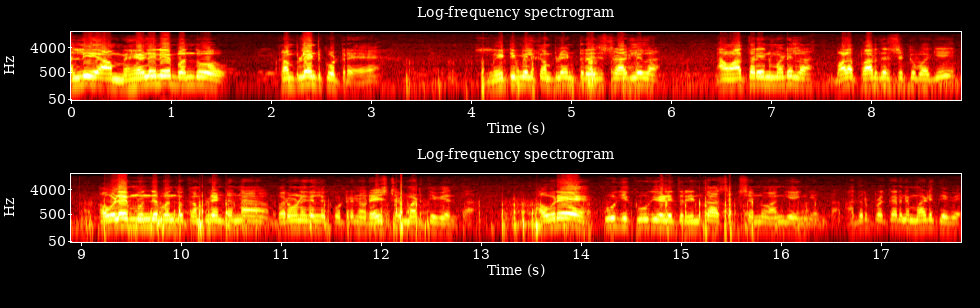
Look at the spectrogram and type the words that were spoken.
ಅಲ್ಲಿ ಆ ಮಹಿಳೆನೇ ಬಂದು ಕಂಪ್ಲೇಂಟ್ ಕೊಟ್ಟರೆ ಮೇಟಿ ಮೇಲೆ ಕಂಪ್ಲೇಂಟ್ ರಿಜಿಸ್ಟರ್ ಆಗಲಿಲ್ಲ. ನಾವು ಆ ಥರ ಏನು ಮಾಡಿಲ್ಲ. ಭಾಳ ಪಾರದರ್ಶಕವಾಗಿ ಅವಳೇ ಮುಂದೆ ಬಂದು ಕಂಪ್ಲೇಂಟನ್ನು ಬರವಣಿಗೆಯಲ್ಲಿ ಕೊಟ್ಟರೆ ನಾವು ರಿಜಿಸ್ಟರ್ ಮಾಡ್ತೀವಿ ಅಂತ. ಅವರೇ ಕೂಗಿ ಕೂಗಿ ಹೇಳಿದ್ರು, ಇಂಥ ಸೆಕ್ಷನ್ನು ಹಂಗೆ ಹಿಂಗೆ ಅಂತ. ಅದ್ರ ಪ್ರಕಾರನೇ ಮಾಡಿದ್ದೇವೆ.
